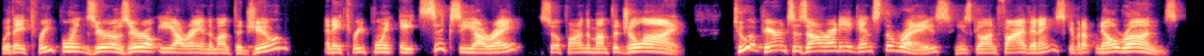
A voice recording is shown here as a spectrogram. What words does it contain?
with a 3.00 ERA in the month of June and a 3.86 ERA so far in the month of July. Two appearances already against the Rays. He's gone five innings, given up no runs.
